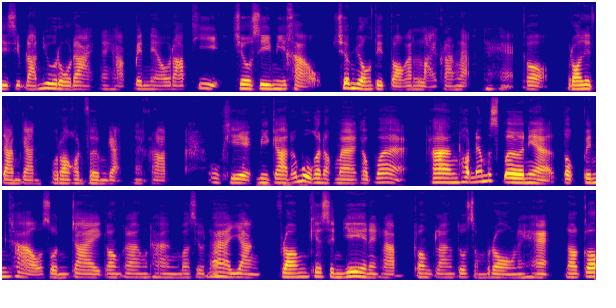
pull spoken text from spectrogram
40 ล้านยูโรได้นะครับ เป็นแนวรับที่เชลซีมีข่าวเชื่อมโยงติดต่อกันหลายครั้งละนะฮะก็รอติดตามกัน รอคอนเฟิร์มกันนะครับ โอเค มีการระบุกันออกมาครับว่า ทางท็อตแนมสเปอร์เนี่ย ตกเป็นข่าวสนใจกองกลางทางบาร์เซโลนาอย่างฟรองก์เคเซนเย่นะครับกองกลางตัวสำรองนะฮะ แล้วก็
